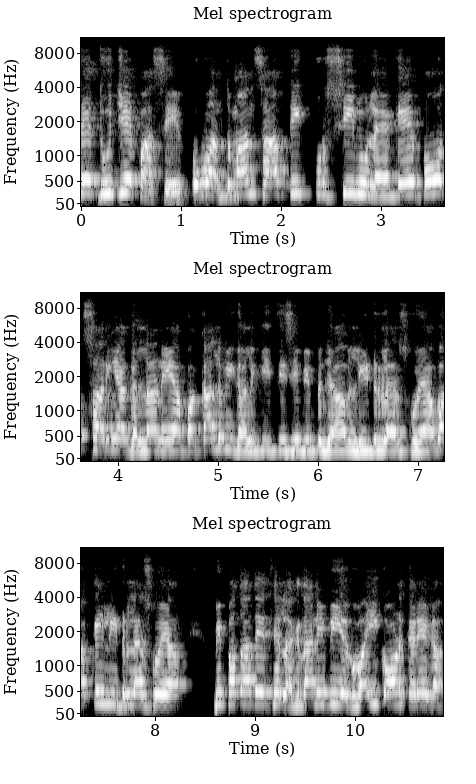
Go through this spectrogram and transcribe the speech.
ਤੇ ਦੂਜੇ ਪਾਸੇ ਭਗਵੰਤ ਮਾਨ ਸਾਹਿਬ ਦੀ ਕੁਰਸੀ ਨੂੰ ਲੈ ਕੇ ਬਹੁਤ ਸਾਰੀਆਂ ਗੱਲਾਂ ਨੇ। ਆਪਾਂ ਕੱਲ ਵੀ ਗੱਲ ਕੀਤੀ ਸੀ ਵੀ ਪੰਜਾਬ ਲੀਡਰਲੈਸ ਹੋਇਆ, ਵਾਕਈ ਲੀਡਰਲੈਸ ਹੋਇਆ। ਵੀ ਪਤਾ ਤੇ ਇੱਥੇ ਲੱਗਦਾ ਨਹੀਂ ਵੀ ਅਗਵਾਈ ਕੌਣ ਕਰੇਗਾ।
